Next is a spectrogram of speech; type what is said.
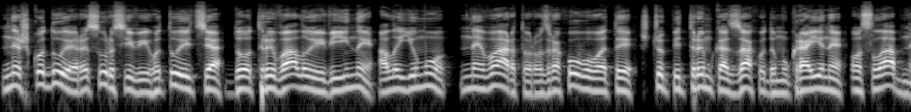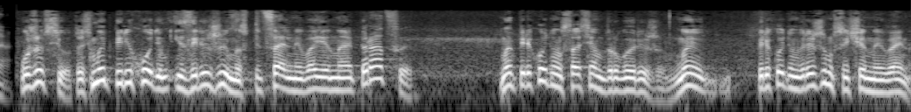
не шкодує ресурсів і готується до тривалої війни, але йому не варто розраховувати, що підтримка заходом України ослабне. Уже все. То есть мы переходим из режима специальной военной операции, мы переходим в совсем другой режим. Мы переходим в режим священной войны.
